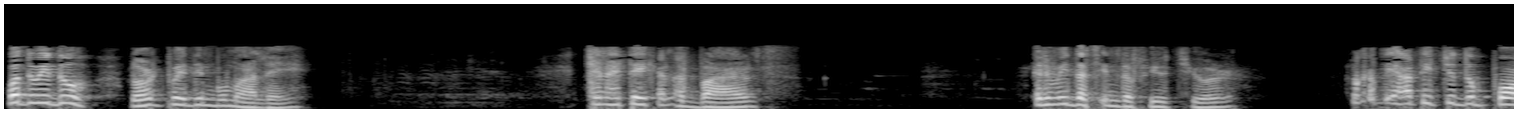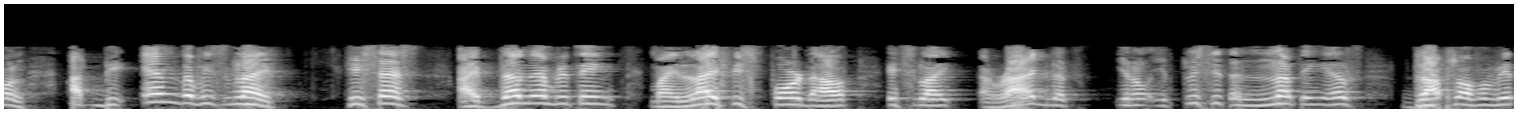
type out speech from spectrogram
What do we do? Lord, pwedeng bumali. Can I take an advance? Anyway, that's in the future. Look at the attitude of Paul. At the end of his life, he says, I've done everything. My life is poured out. It's like a rag that, you know, you twist it and nothing else drops off of it.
